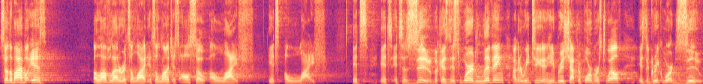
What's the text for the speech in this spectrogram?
So the Bible is a love letter, it's a light, it's a lunch, it's also a life. It's a life. It's, it's, it's a zoo because this word living, I'm going to read to you in Hebrews chapter 4, verse 12, is the Greek word zoo.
